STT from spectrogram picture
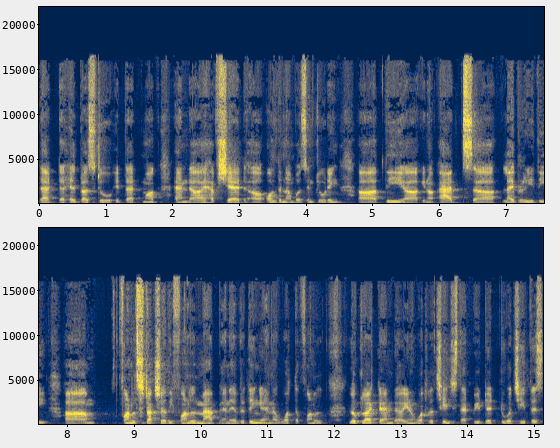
that uh, helped us to hit that mark. And uh, I have shared uh, all the numbers, including uh, the you know ads library, the um, funnel structure, the funnel map, and everything, and uh, what the funnel looked like, and uh, you know what are the changes that we did to achieve this.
